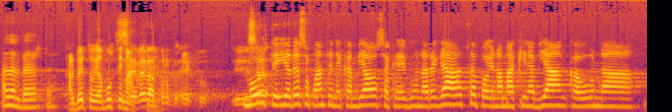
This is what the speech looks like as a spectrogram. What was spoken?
Ad Alberto. Alberto aveva molte Se macchine. aveva pro- ecco, eh, Molte, io adesso quante ne cambiavo, so che avevo una regata, poi una macchina bianca, una...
